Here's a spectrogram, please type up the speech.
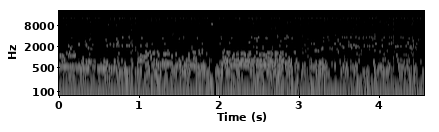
Thank you.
